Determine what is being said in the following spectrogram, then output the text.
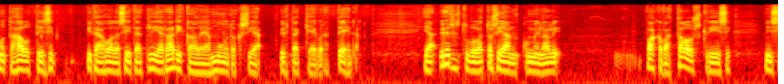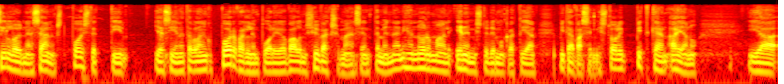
mutta haluttiin sitten pitää huolta siitä, että liian radikaaleja muutoksia yhtäkkiä ei voida tehdä. Ja 90-luvulla tosiaan, kun meillä oli vakava talouskriisi, niin silloin nämä säännökset poistettiin ja siinä tavallaan niin porvarillinen puoli on valmis hyväksymään sen, että mennään ihan normaali enemmistödemokratiaan, mitä vasemmisto oli pitkään ajanut. Ja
